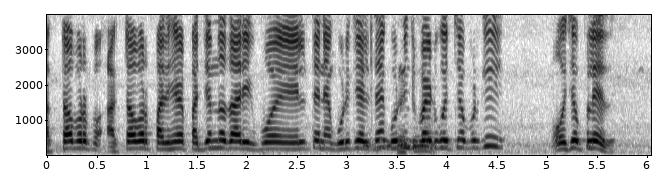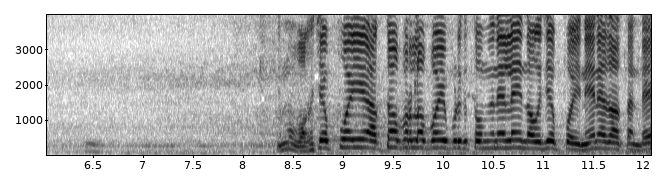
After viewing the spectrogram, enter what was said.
అక్టోబర్ అక్టోబర్ పదిహేడు పద్దెనిమిదో తారీఖు పోయి వెళ్తే నేను గుడికి వెళ్తే గుడి నుంచి బయటకు వచ్చేప్పటికి ఒక చెప్పు లేదు. ఏమో ఒక చెప్పు పోయి అక్టోబర్లో పోయి ఇప్పుడు తొమ్మిది నెలలు అయింది ఒక చెప్పు పోయి. నేనే చేస్తాంటే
